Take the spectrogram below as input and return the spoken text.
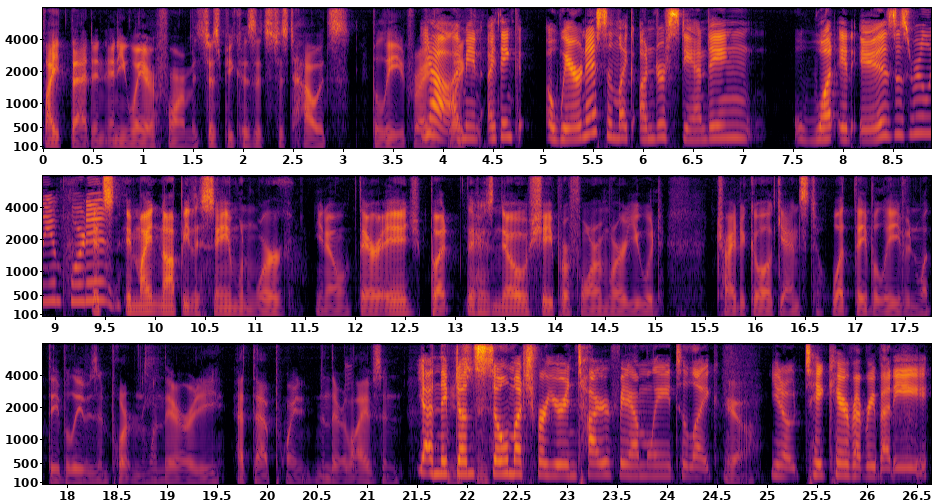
fight that in any way or form. It's just because it's just how it's believed, right? Yeah, I mean, I think awareness and like understanding what it is is really important. it's it might not be the same when we're you know their age, but there's no shape or form where you would try to go against what they believe and what they believe is important when they're already at that point in their lives and yeah, and they've done just so much for your entire family to like, yeah you know, take care of everybody.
